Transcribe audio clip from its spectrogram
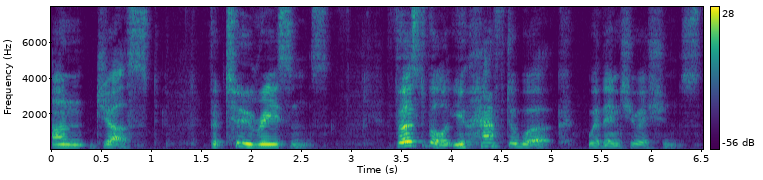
unjust for two reasons. First of all, you have to work with intuitions,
